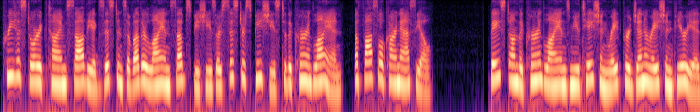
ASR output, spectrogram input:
Prehistoric times saw the existence of other lion subspecies or sister species to the current lion, a fossil carnassial. Based on the current lion's mutation rate per generation period,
